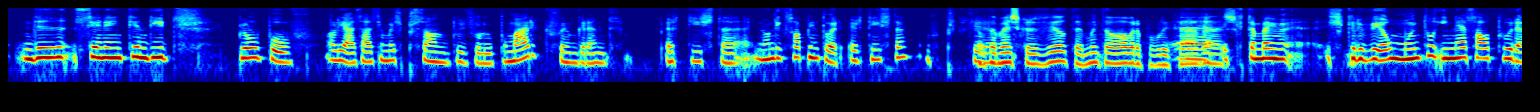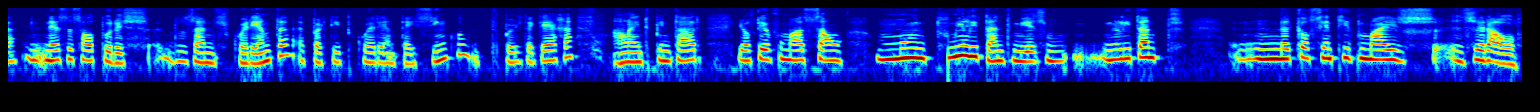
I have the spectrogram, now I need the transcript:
de serem entendidos pelo povo. Aliás, há assim uma expressão do Júlio Pomar, que foi um grande artista, não digo só pintor, artista, porque Ele também escreveu, tem muita obra publicada. eh, que também escreveu muito e nessa altura, nessas alturas dos anos 40, a partir de 45, depois da guerra, além de pintar, ele teve uma ação muito militante mesmo, militante naquele sentido mais geral.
